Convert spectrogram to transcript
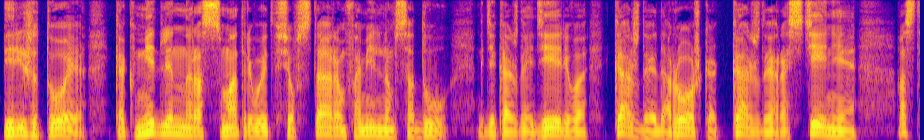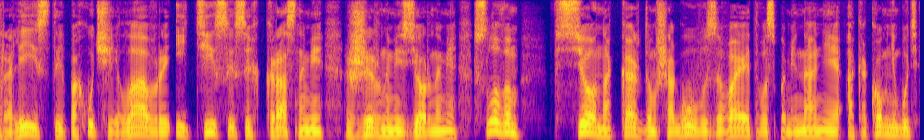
пережитое, как медленно рассматривает все в старом фамильном саду, где каждое дерево, каждая дорожка, каждое растение — астролисты, пахучие лавры и тисы с их красными жирными зернами, словом — все на каждом шагу вызывает воспоминания о каком-нибудь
